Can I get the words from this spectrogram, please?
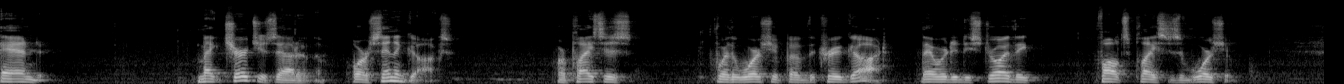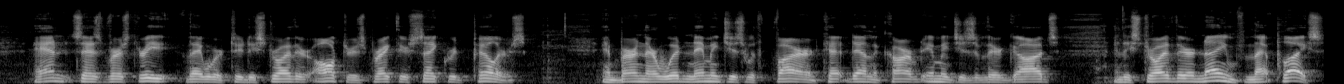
and make churches out of them or synagogues or places for the worship of the true God. They were to destroy the false places of worship. And it says, verse 3 they were to destroy their altars, break their sacred pillars, and burn their wooden images with fire, and cut down the carved images of their gods, and destroy their name from that place.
